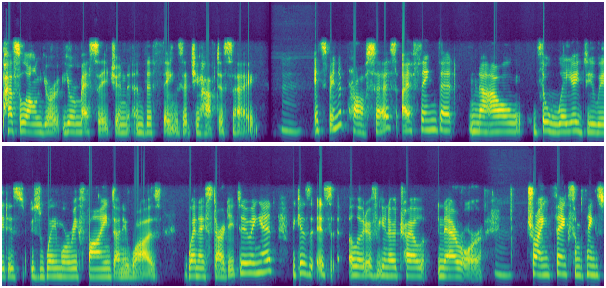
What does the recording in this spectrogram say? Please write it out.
pass along your your message and, and the things that you have to say. Mm. It's been a process. I think that now the way I do it is is way more refined than it was when I started doing it because it's a lot of you know trial and error. Mm. Trying things, some things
